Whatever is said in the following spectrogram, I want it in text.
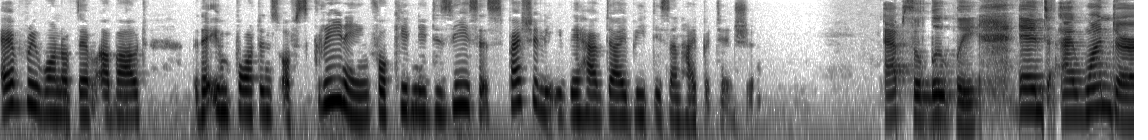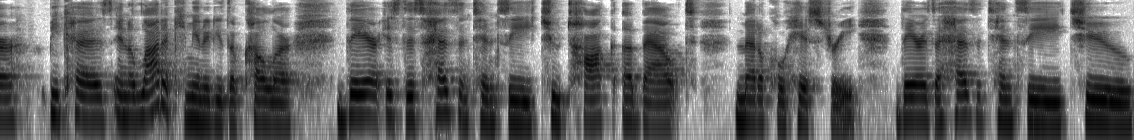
every one of them about the importance of screening for kidney disease, especially if they have diabetes and hypertension. Absolutely. And I wonder because in a lot of communities of color, there is this hesitancy to talk about medical history. There is a hesitancy to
